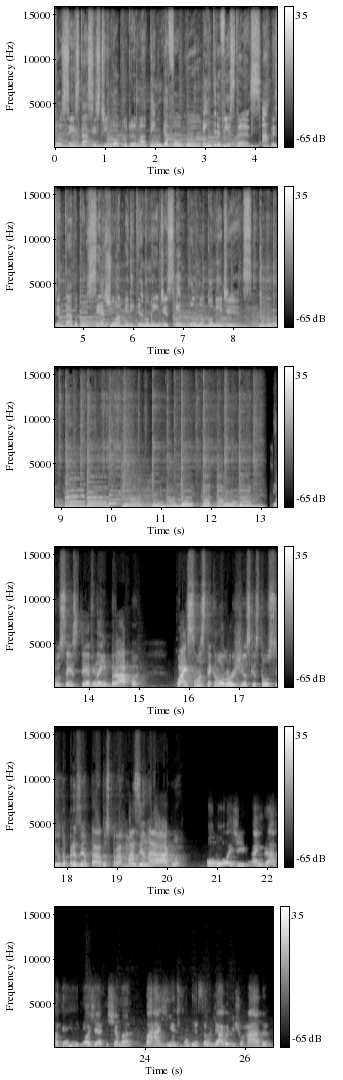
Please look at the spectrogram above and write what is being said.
Você está assistindo ao programa Pinga Fogo. Entrevistas. Apresentado por Sérgio Americano Mendes e Bruno Gomides. Você esteve na Embrapa. Quais são as tecnologias que estão sendo apresentadas para armazenar água? Hoje, a Embrapa tem um projeto que chama barraginha de contenção de água de enxurrada,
